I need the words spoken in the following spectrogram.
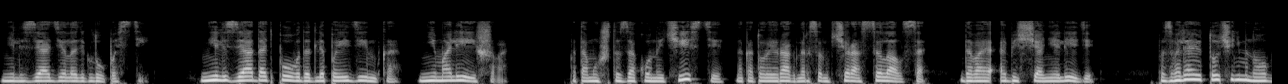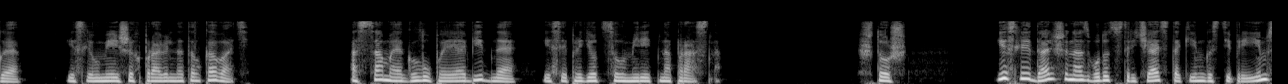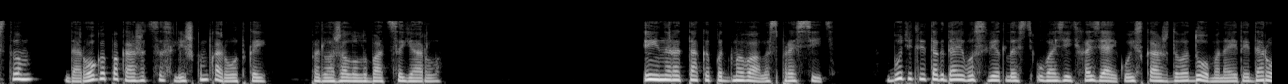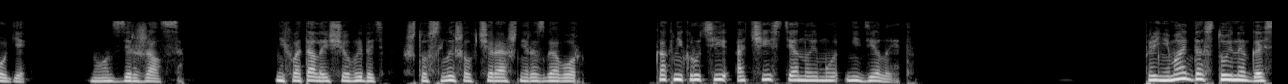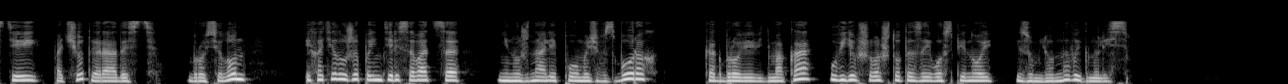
Нельзя делать глупостей. Нельзя дать повода для поединка, ни малейшего. Потому что законы чести, на которые Рагнарсон вчера ссылался, давая обещание леди, позволяют очень многое, если умеешь их правильно толковать. А самое глупое и обидное, если придется умереть напрасно. Что ж, если дальше нас будут встречать с таким гостеприимством, дорога покажется слишком короткой, — продолжал улыбаться Ярл. Эйнера так и подмывало спросить, будет ли тогда его светлость увозить хозяйку из каждого дома на этой дороге, но он сдержался. Не хватало еще выдать, что слышал вчерашний разговор. Как ни крути, а чести оно ему не делает. «Принимать достойных гостей — почет и радость», — бросил он и хотел уже поинтересоваться, не нужна ли помощь в сборах, как брови ведьмака, увидевшего что-то за его спиной, изумленно выгнулись.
